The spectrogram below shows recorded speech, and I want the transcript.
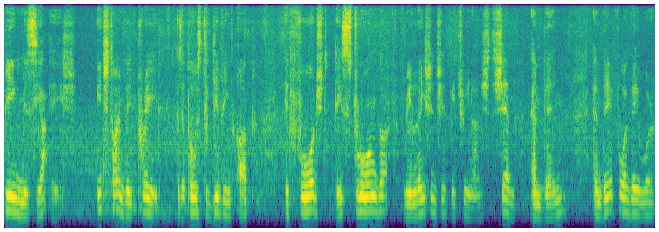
being misya'ish, each time they prayed, as opposed to giving up, it forged a stronger relationship between Hashem and them, and therefore they were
